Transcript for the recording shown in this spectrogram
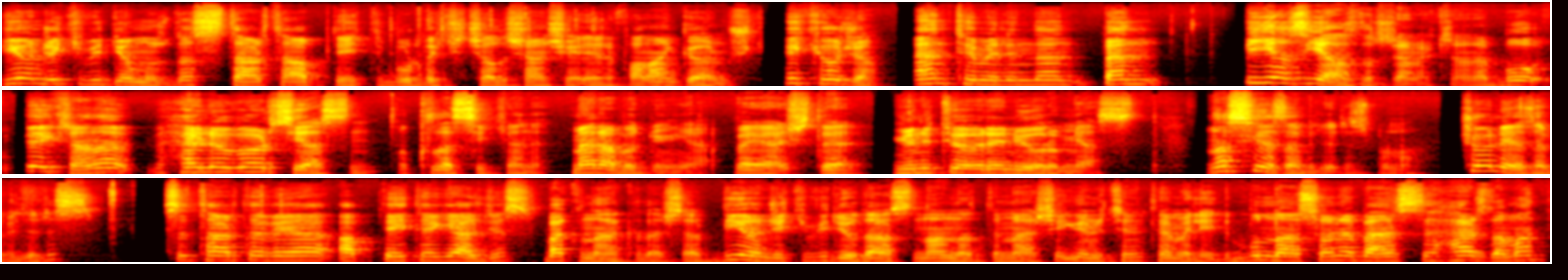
Bir önceki videomuzda Start'a Update'i, buradaki çalışan şeyleri falan görmüştük. Peki hocam, en temelinden ben bir yazı yazdıracağım ekrana. Bu ekrana Hello World yazsın. O klasik yani. Merhaba dünya. Veya işte Unity öğreniyorum yazsın. Nasıl yazabiliriz bunu? Şöyle yazabiliriz. Start'a veya Update'e geleceğiz. Bakın arkadaşlar bir önceki videoda aslında anlattığım her şey Unity'nin temeliydi. Bundan sonra ben size her zaman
